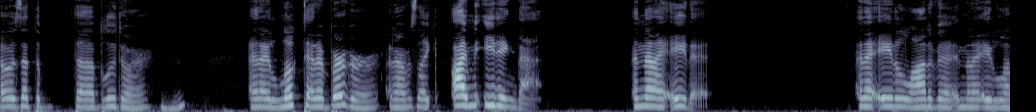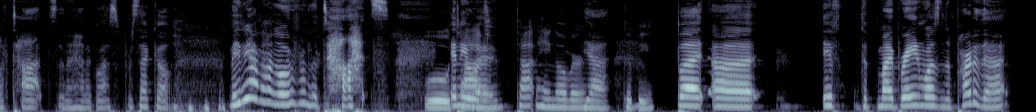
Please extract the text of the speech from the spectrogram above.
I was at the the blue door mhm. and I looked at a burger and I was like I'm eating that and then I ate it and I ate a lot of it and then I ate a lot of tots and I had a glass of prosecco maybe I'm hungover from the tots Ooh, Anyway. tot, tot hangover. yeah Could be. but uh if the, my brain wasn't a part of that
